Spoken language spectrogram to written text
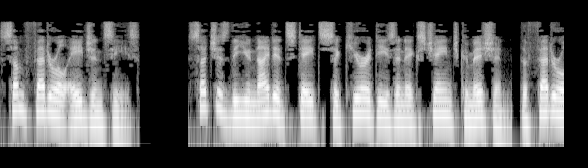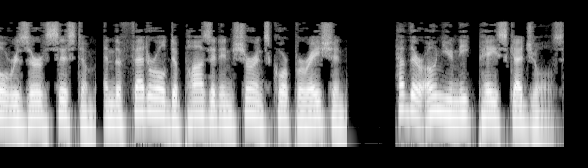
some federal agencies, such as the United States Securities and Exchange Commission, the Federal Reserve System, and the Federal Deposit Insurance Corporation have their own unique pay schedules.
